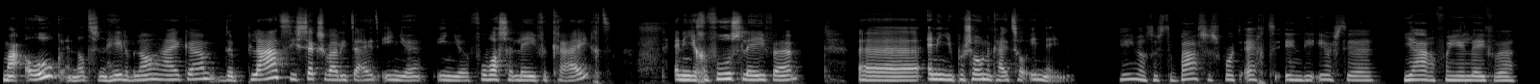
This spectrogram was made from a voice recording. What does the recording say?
Maar ook, en dat is een hele belangrijke, de plaats die seksualiteit in je, in je volwassen leven krijgt. En in je gevoelsleven uh, en in je persoonlijkheid zal innemen. Jemig, dus de basis wordt echt in die eerste jaren van je leven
